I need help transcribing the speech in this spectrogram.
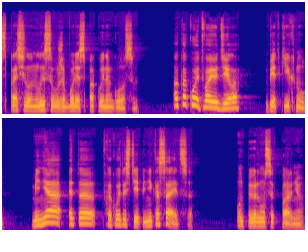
спросил он Лысого уже более спокойным голосом. «А какое твое дело?» — Бетки икнул. «Меня это в какой-то степени касается». Он повернулся к парню.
